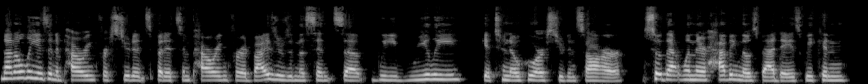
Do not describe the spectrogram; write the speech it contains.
not only is it empowering for students, but it's empowering for advisors in the sense that we really get to know who our students are so that when they're having those bad days, we can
